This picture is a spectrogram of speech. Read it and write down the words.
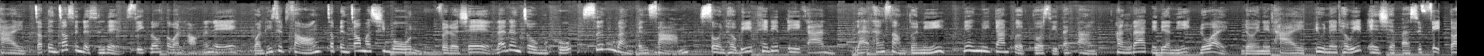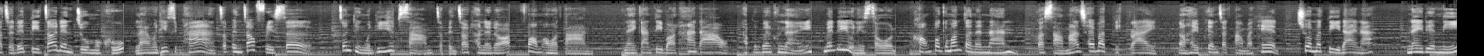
ไทยจะเป็นเจ้าซินเดซินเดซีกโลกตะวันออกนั่นเอง วันที่ 12 จะเป็นเจ้ามัชชิบูนเฟโรเช่และเดนโจมุคุซึ่งแบ่งเป็น 3 โซนทวีปให้ได้ตีกัน และทั้ง 3 ตัวนี้ยังมีการเปิดตัวสีแตกต่างครั้งแรกในเดือนนี้อีกด้วย โดยในไทยอยู่ในทวีปเอเชียแปซิฟิกก็จะได้ตีเจ้าเดนจูมุคุและวันที่ 15 จะเป็นเจ้าฟรีเซอร์ จนถึงวันที่ 23 จะเป็นเจ้าทอร์นาโดฟอร์มอวตาร ในการตีบอส5ดาวถ้าเพื่อนๆคนไหนไม่ได้อยู่ในโซน ของโปเกมอนตัวนั้นๆ ก็สามารถใช้บัตรตีไกลแล้วให้เพื่อนจากต่างประเทศชวนมาตีได้นะ ในเดือนนี้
